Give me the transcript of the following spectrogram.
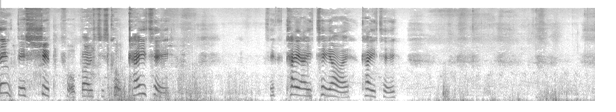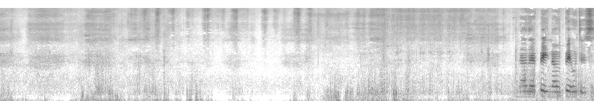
think this ship or boat is called Katie. K-A-T-I, Katie. Now there'll be no builders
